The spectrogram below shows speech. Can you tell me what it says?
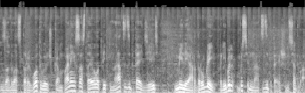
За 22 год выручка компании составила 15,9 миллиарда рублей, прибыль 18,62.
